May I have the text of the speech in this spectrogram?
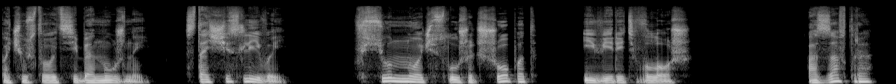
почувствовать себя нужной, стать счастливой, всю ночь слушать шепот и верить в ложь. А завтра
